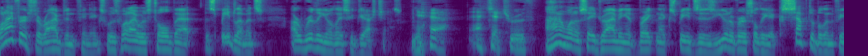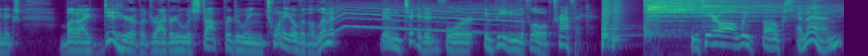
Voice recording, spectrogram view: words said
When I first arrived in Phoenix was when I was told that the speed limits are really only suggestions. Yeah, that's the truth. I don't want to say driving at breakneck speeds is universally acceptable in Phoenix, but I did hear of a driver who was stopped for doing 20 over the limit, then ticketed for impeding the flow of traffic. He's here all week, folks. And then,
